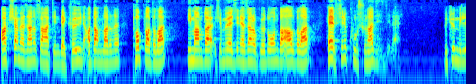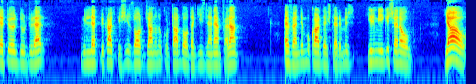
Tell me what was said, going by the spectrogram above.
Akşam ezanı saatinde köyün adamlarını topladılar. İmam da işte müezzin ezan okuyordu, onu da aldılar. Hepsini kurşuna dizdiler. Bütün milleti öldürdüler. Millet birkaç kişi zor canını kurtardı. O da gizlenen falan. Efendim bu kardeşlerimiz 22 sene oldu. Ya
